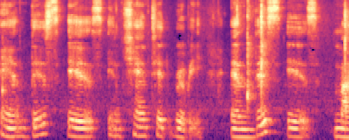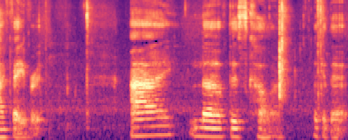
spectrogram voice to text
And this is Enchanted Ruby and this is my favorite. I love this color. Look at that.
